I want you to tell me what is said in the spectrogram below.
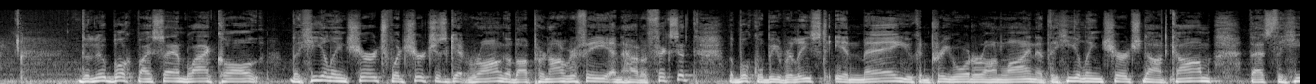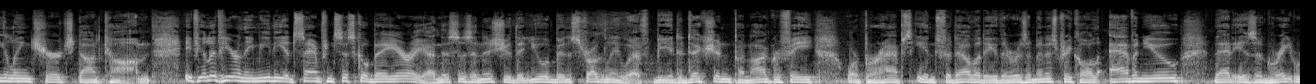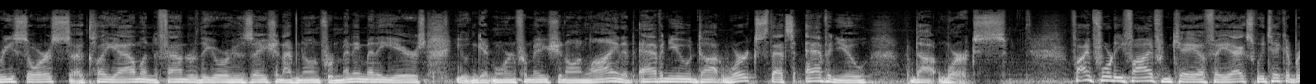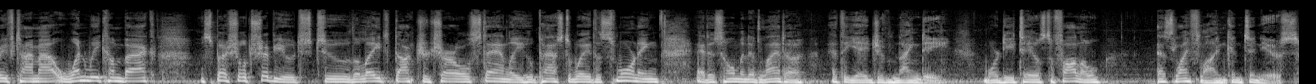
The new book by Sam Black called the Healing Church, What Churches Get Wrong About Pornography and How to Fix It. The book will be released in May. You can pre-order online at thehealingchurch.com. That's thehealingchurch.com. If you live here in the immediate San Francisco Bay Area and this is an issue that you have been struggling with, be it addiction, pornography, or perhaps infidelity, there is a ministry called Avenue that is a great resource. Uh, Clay Allen, the founder of the organization, I've known for many, many years. You can get more information online at Avenue avenue.works. That's avenue.works. 545 from KFAX. We take a brief time out. When we come back, a special tribute to the late Dr. Charles Stanley, who passed away this morning at his home in Atlanta at the age of 90. More details to follow as Lifeline continues.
